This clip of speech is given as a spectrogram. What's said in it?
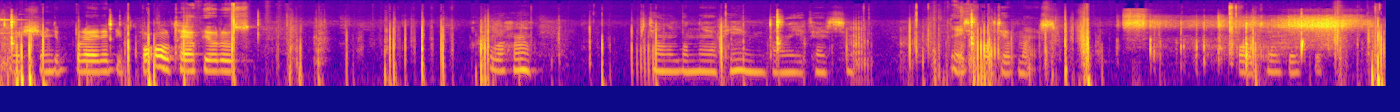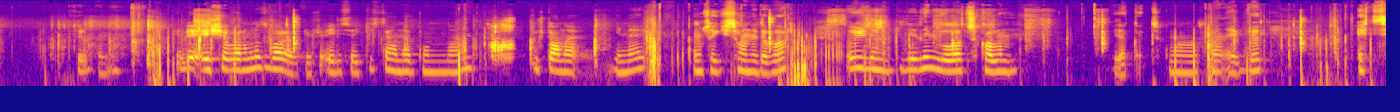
Evet şimdi buraya da bir balta yapıyoruz. Allah'ım. Bir tane bana yapayım. Bana yetersin. Neyse balta yapmayız. Baltaya geçtik. Kır bunu. Şimdi eşyalarımız var arkadaşlar. 58 tane bundan. 3 tane yine. 18 tane de var. O yüzden gidelim yola çıkalım. Bir dakika çıkmadan evvel et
